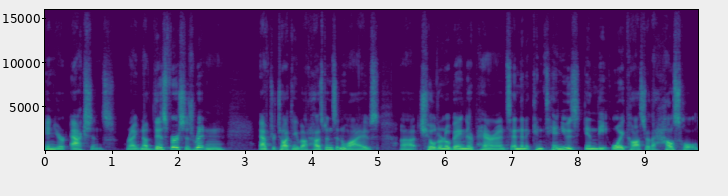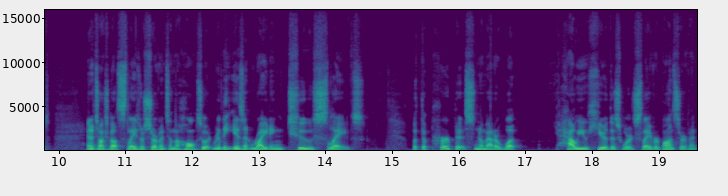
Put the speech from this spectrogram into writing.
in your actions, right? Now, this verse is written after talking about husbands and wives, uh, children obeying their parents, and then it continues in the oikos or the household, and it talks about slaves or servants in the home. So it really isn't writing to slaves. But the purpose, no matter what, how you hear this word slave or bondservant,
